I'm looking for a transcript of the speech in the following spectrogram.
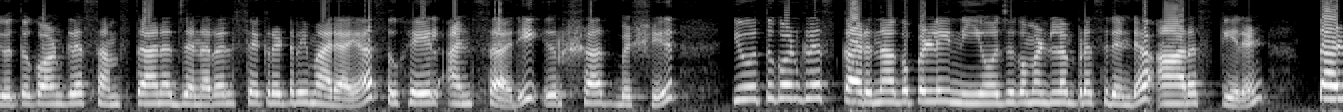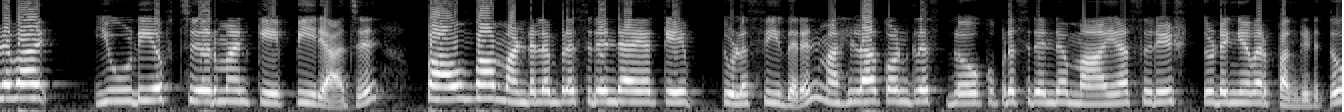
യൂത്ത് കോൺഗ്രസ് സംസ്ഥാന ജനറൽ സെക്രട്ടറിമാരായ സുഹേൽ അൻസാരി ഇർഷാദ് ബഷീർ യൂത്ത് കോൺഗ്രസ് കരുനാഗപ്പള്ളി നിയോജകമണ്ഡലം president R S Kiran Thazhava U D F chairman K P Rajan Pavumba മണ്ഡലം പ്രസിഡന്റായ K Thulaseedharan Mahila Congress block president Maya Suresh തുടങ്ങിയവർ പങ്കെടുത്തു.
